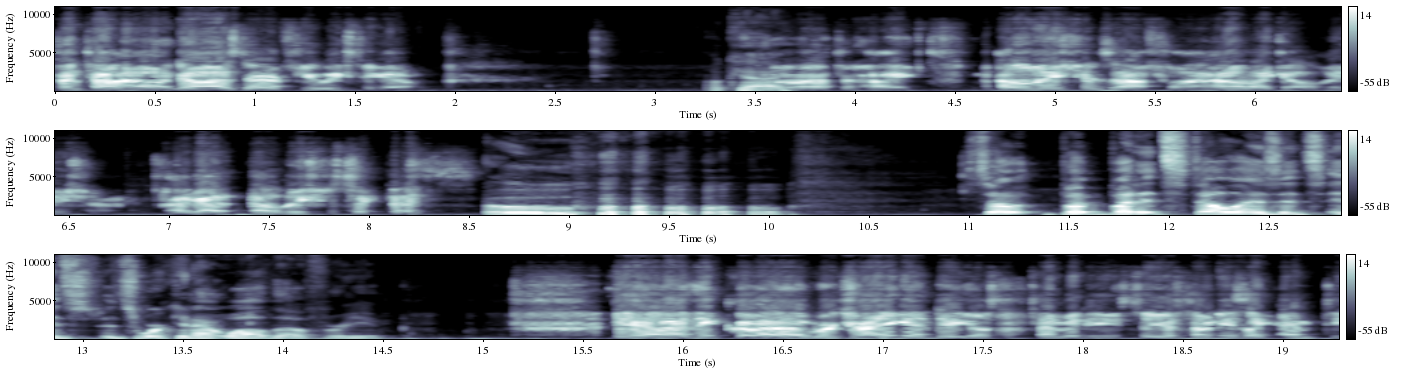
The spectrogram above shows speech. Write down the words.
Tahoe? No, I was there a few weeks ago. Okay. We went up and hiked. Elevation's not fun. I don't like elevation. I got elevation sickness. Oh. so, but but it still is. It's it's it's working out well though for you. Yeah, I think uh, we're trying to get into Yosemite. So Yosemite's like empty,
